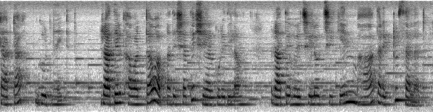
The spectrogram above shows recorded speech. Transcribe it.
Tata, good night. রাতের খাবারটাও আপনাদের সাথে শেয়ার করে দিলাম। রাতে হয়েছিল চিকেন, ভাত, আর একটু স্যালাড।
